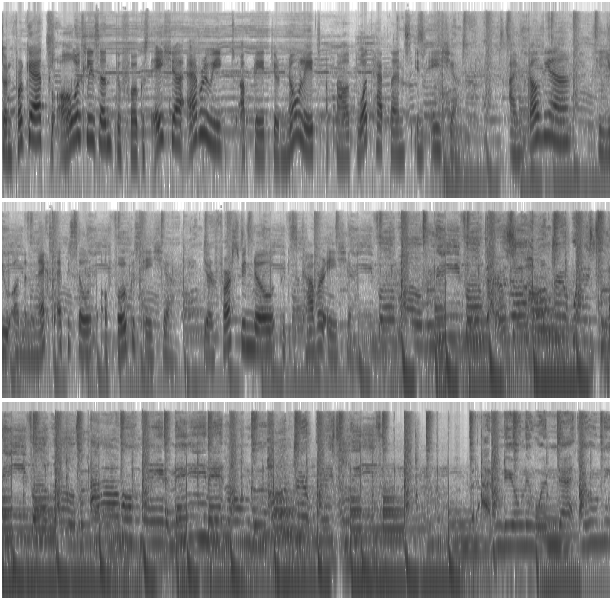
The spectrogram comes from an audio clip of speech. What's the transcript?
Don't forget to always listen to Focus Asia every week to update your knowledge about what happens in Asia. I'm Calvina. See you on the next episode of Focus Asia, your first window to discover Asia the only one that you need.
